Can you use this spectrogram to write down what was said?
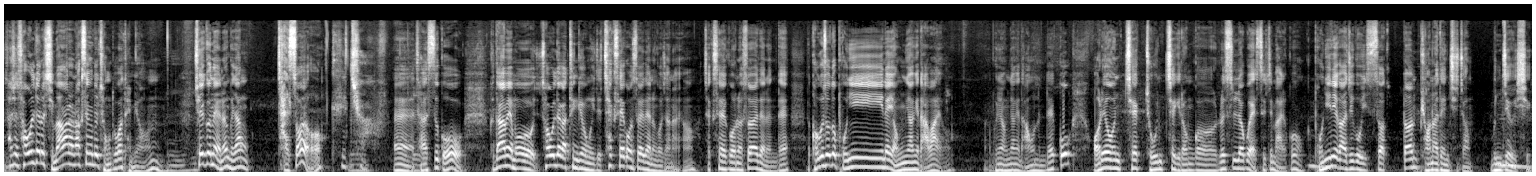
사실 서울대를 지망하는 학생들 정도가 되면 최근에는 그냥 잘 써요. 그렇죠. 예, 잘 쓰고 그 다음에 뭐 서울대 같은 경우 이제 책 세 권 써야 되는 거잖아요. 책 세 권을 써야 되는데 거기서도 본인의 역량이 나와요. 본인 역량이 나오는데 꼭 어려운 책, 좋은 책 이런 거를 쓰려고 애쓰지 말고 본인이 가지고 있었던 변화된 지점, 문제 의식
